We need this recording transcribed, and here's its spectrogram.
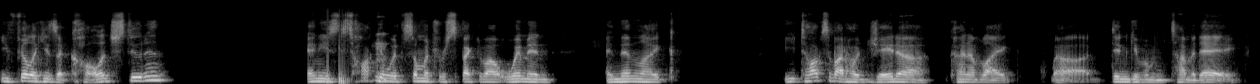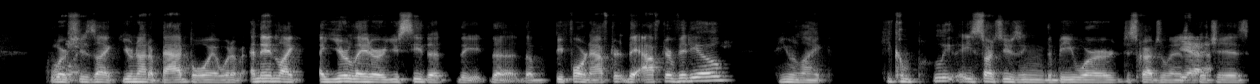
you feel like he's a college student, and he's talking with so much respect about women, and then like he talks about how Jada kind of like uh didn't give him time of day where boy. she's like you're not a bad boy or whatever. And then like a year later you see the the the the before and after the after video. And you're like he completely he starts using the b word describes women as Yeah. bitches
